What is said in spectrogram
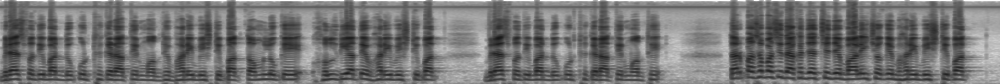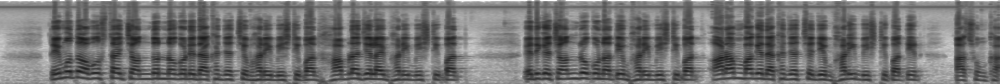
বৃহস্পতিবার দুপুর থেকে রাতের মধ্যে ভারী বৃষ্টিপাত, তমলুকে, হলদিয়াতে ভারী বৃষ্টিপাত, বৃহস্পতিবার দুপুর থেকে রাতের মধ্যে তার পাশাপাশি দেখা যাচ্ছে যে বালিচকে ভারী বৃষ্টিপাত। তো এই মতো অবস্থায় চন্দননগরে দেখা যাচ্ছে ভারী বৃষ্টিপাত, হাবড়া জেলায় ভারী বৃষ্টিপাত, এদিকে চন্দ্রকোনাতে ভারী বৃষ্টিপাত, আরামবাগে দেখা যাচ্ছে যে ভারী বৃষ্টিপাতের আশঙ্কা।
